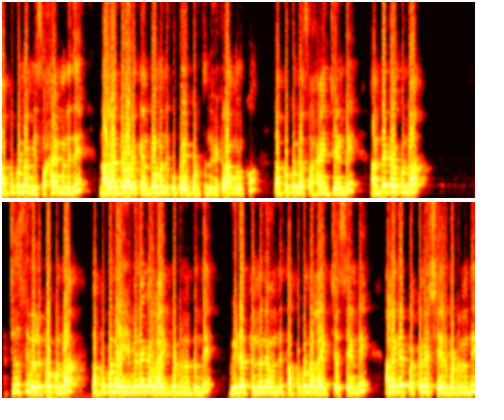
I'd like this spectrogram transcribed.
తప్పకుండా మీ సహాయం అనేది నాలాంటి వాళ్ళకి ఎంతో మందికి ఉపయోగపడుతుంది వికలాంగులకు. తప్పకుండా సహాయం చేయండి. అంతేకాకుండా చూసి వెళ్ళిపోకుండా తప్పకుండా ఈ విధంగా లైక్ బటన్ ఉంటుంది. వీడియో కిందనే ఉంది. తప్పకుండా లైక్ చేసేయండి. అలాగే పక్కనే షేర్ బటన్ ఉంది.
